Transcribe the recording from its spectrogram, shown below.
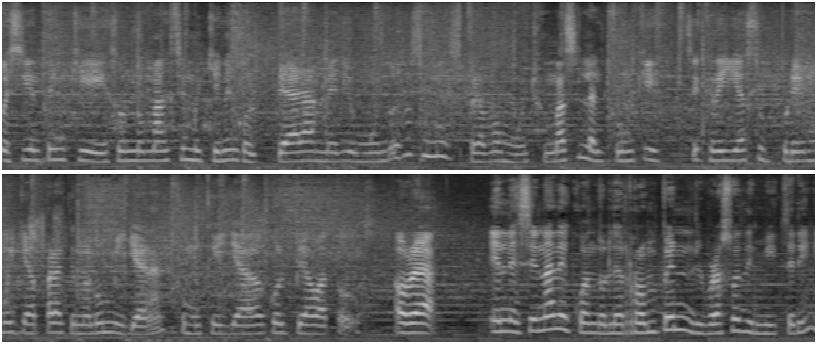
pues sienten que son lo máximo y quieren golpear a medio mundo. Eso sí me desesperaba mucho. Más el halcón que se creía supremo ya para que no lo humillaran, como que ya golpeaba a todos. Ahora, en la escena de cuando le rompen el brazo a Dimitri,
